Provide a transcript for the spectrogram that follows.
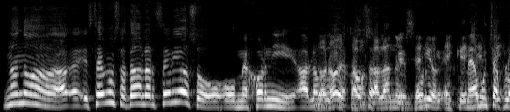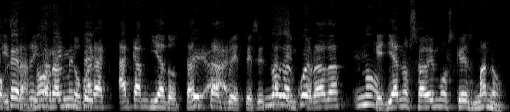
No, no, ¿estamos tratando de hablar serios o, o mejor ni hablamos no, no, de estamos cosa? hablando porque, en serio. Es que me da mucha flojera, este ¿no? Realmente ha cambiado tantas eh, veces esta no, temporada no. que ya no sabemos qué es mano.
